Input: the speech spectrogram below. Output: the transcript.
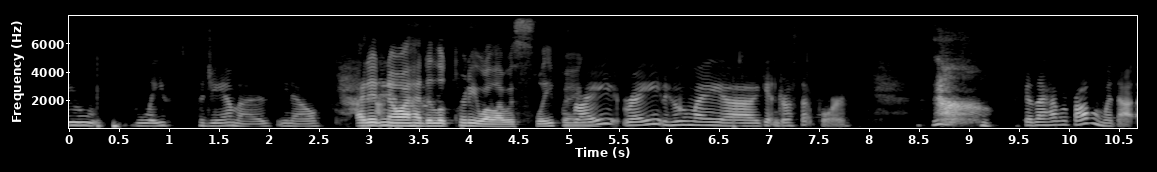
blue laced pajamas, you know. I didn't know I had to look pretty while I was sleeping. Right, right. Who am I uh, getting dressed up for? So because I have a problem with that.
